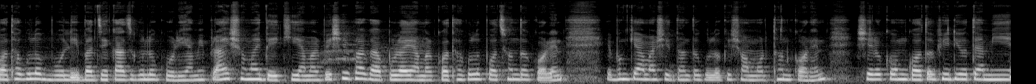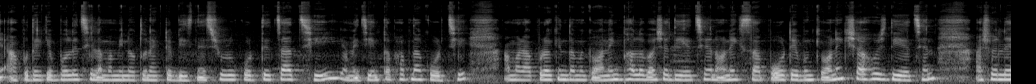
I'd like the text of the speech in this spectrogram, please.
কথাগুলো বলি বা যে কাজগুলো করি, আমি প্রায় সময় দেখি আমার বেশিরভাগ আপুরাই আমার কথাগুলো পছন্দ করেন এবং কি আমার সিদ্ধান্তগুলোকে সমর্থন করেন। সেরকম গত ভিডিওতে আমি আপুদেরকে বলেছিলাম, আমি নতুন একটা বিজনেস শুরু করতে চাচ্ছি, আমি চিন্তা ভাবনা করছি। আমার আপুরা কিন্তু আমাকে অনেক ভালোবাসা দিয়েছেন, অনেক সাপোর্ট এবং কি অনেক সাহস দিয়েছেন। আসলে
